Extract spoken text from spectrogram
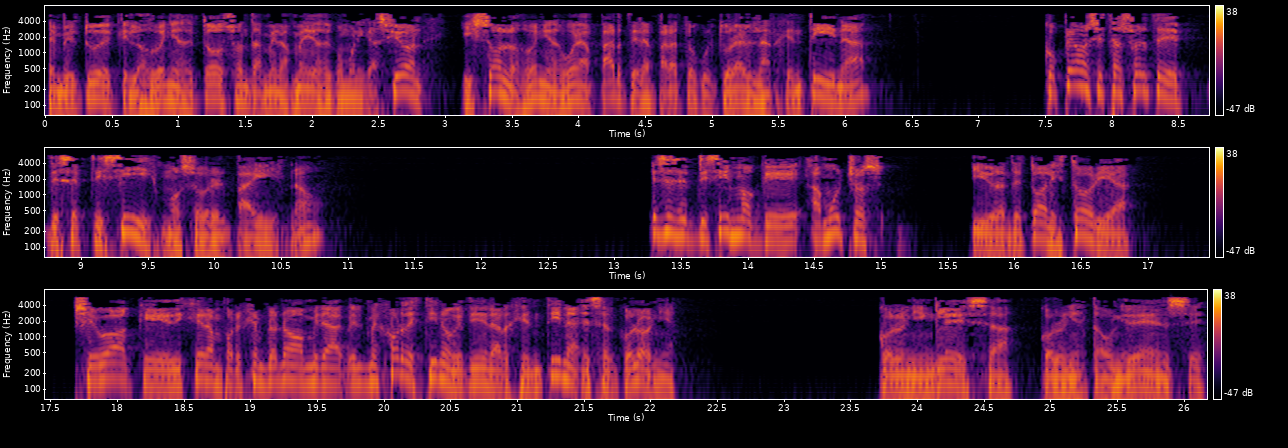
en virtud de que los dueños de todo son también los medios de comunicación y son los dueños de buena parte del aparato cultural en la Argentina, copiamos esta suerte de, escepticismo sobre el país, ¿no? Ese escepticismo que a muchos, y durante toda la historia, llevó a que dijeran, por ejemplo, no, mira, el mejor destino que tiene la Argentina es ser colonia. Colonia inglesa, colonia estadounidense,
